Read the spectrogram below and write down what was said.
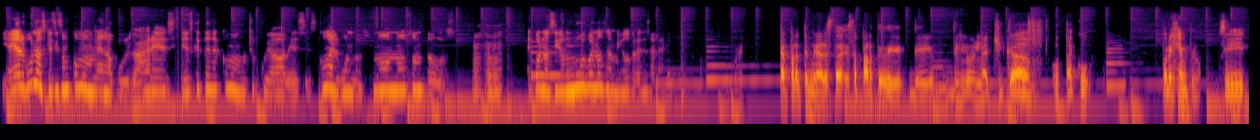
Y hay algunos que sí son como mega vulgares y tienes que tener como mucho cuidado a veces, con algunos, no, no son todos. He conocido muy buenos amigos gracias a la gente. Ya para terminar esta, esta parte de, de, de lo de la chica otaku, por ejemplo, si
